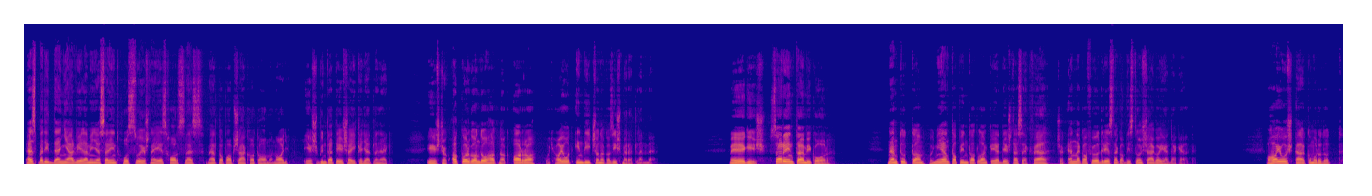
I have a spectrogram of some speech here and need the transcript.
ez pedig Dennyár véleménye szerint hosszú és nehéz harc lesz, mert a papság hatalma nagy, és büntetései kegyetlenek, és csak akkor gondolhatnak arra, hogy hajót indítsanak az ismeretlenbe. Mégis, szerintem mikor? Nem tudtam, hogy milyen tapintatlan kérdést teszek fel, csak ennek a földrésznek a biztonsága érdekelt. A hajós elkomorodott,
